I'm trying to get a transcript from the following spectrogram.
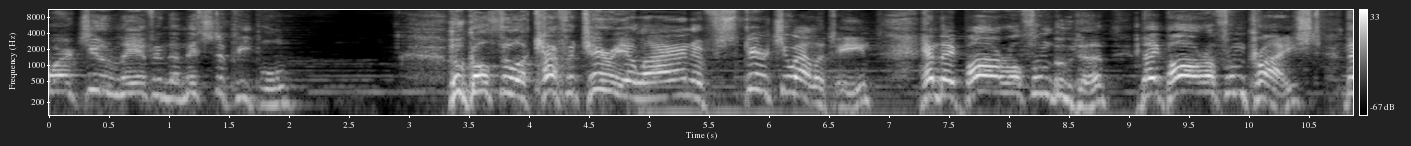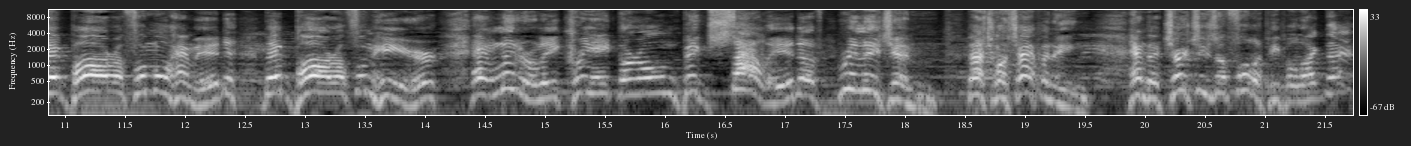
words, you live in the midst of people who go through a cafeteria line of spirituality and they borrow from Buddha, they borrow from Christ, they borrow from Mohammed, they borrow from here and literally create their own big salad of religion. That's what's happening. And the churches are full of people like that.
